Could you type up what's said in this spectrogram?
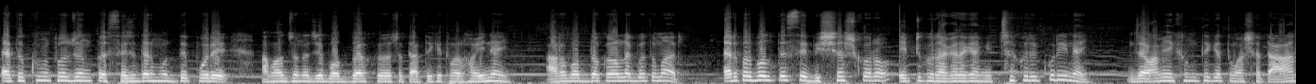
এতক্ষণ পর্যন্ত সেজদার মধ্যে পড়ে আমার জন্য যে বদয়া করেছ তাতে কি তোমার হয় নাই? আরও বদয়া করা লাগবে তোমার? এরপর বলতেছে, বিশ্বাস করো একটুকু রাগারাগি আমি ইচ্ছা করে করি নাই। যাও, আমি এখান থেকে তোমার সাথে আর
